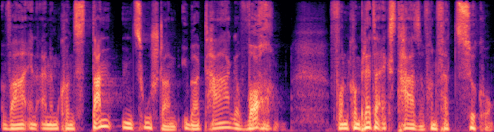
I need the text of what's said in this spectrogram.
war in einem konstanten Zustand über Tage, Wochen von kompletter Ekstase, von Verzückung.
